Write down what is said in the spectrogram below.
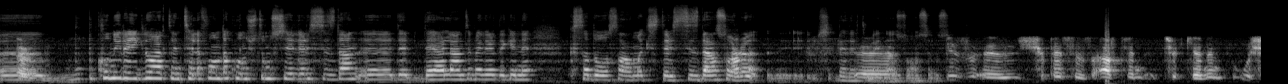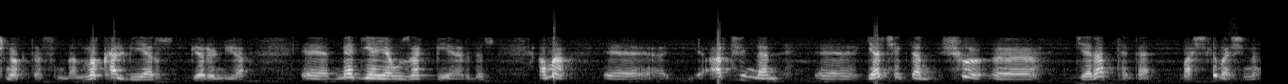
Ee, evet. bu, bu konuyla ilgili olarak da hani telefonda konuştuğumuz şeyleri sizden e, de, değerlendirmeleri de gene kısa da olsa almak isteriz. Sizden sonra e, belirtmeden son söz. Biz e, şüphesiz Artvin Türkiye'nin uç noktasında lokal bir yer görünüyor. E, medyaya uzak bir yerdir. Ama e, Artvin'den e, gerçekten şu e, Ceraptepe başlı başına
